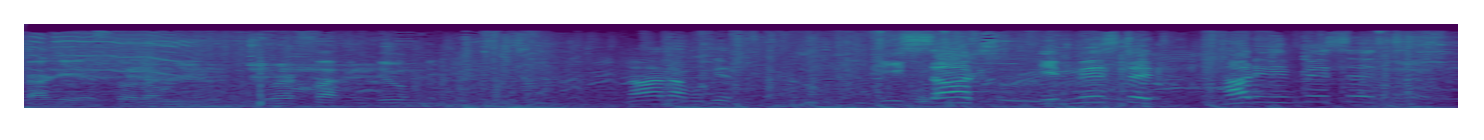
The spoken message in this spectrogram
Kage is still on you. We're fucking doomed. No, no, we're good. He sucks. He missed it. How did he miss it?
